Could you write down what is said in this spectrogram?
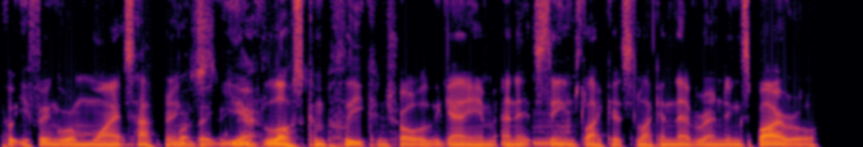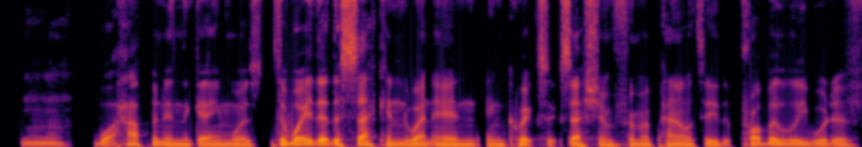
put your finger on why it's happening What's- but you've lost complete control of the game and it Mm. seems like it's like a never ending spiral Mm. what happened in the game was the way that the second went in in quick succession from a penalty that probably would have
